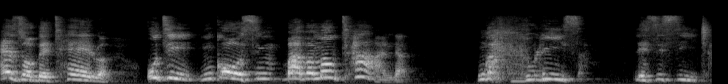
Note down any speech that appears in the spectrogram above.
Ezobethelwa uthi inkosi baba mawuthanda ungadlulisa lesi sitsha.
